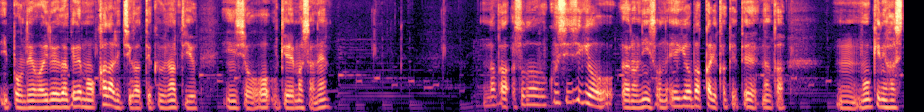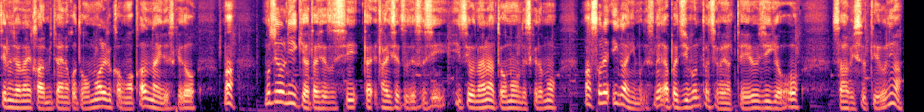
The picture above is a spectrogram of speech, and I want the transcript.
一本電話入れるだけでもかなり違ってくるなっていう印象を受けましたね。なんかその福祉事業なのにその営業ばっかりかけてなんかうん儲けに走ってるんじゃないかみたいなことを思われるかもわかんないですけどまあもちろん利益は大切し大切ですし必要だなと思うんですけどもまあそれ以外にもですねやっぱり自分たちがやっている事業をサービスっていうのにはやっ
